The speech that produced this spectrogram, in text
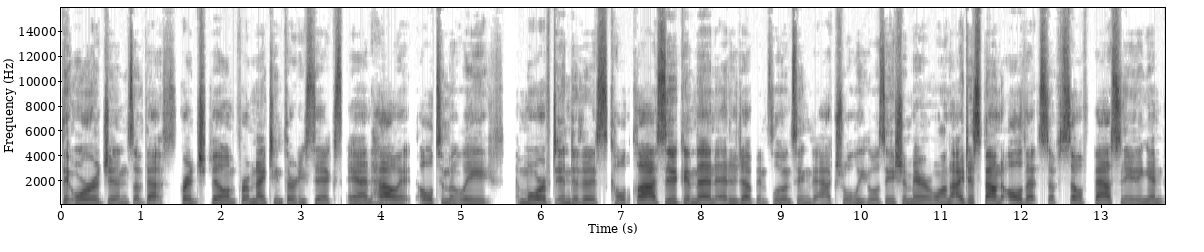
the origins of that French film from 1936 and how it mm. ultimately morphed into this cult classic and then ended up influencing the actual legalization of marijuana. I just found all that stuff so fascinating. And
